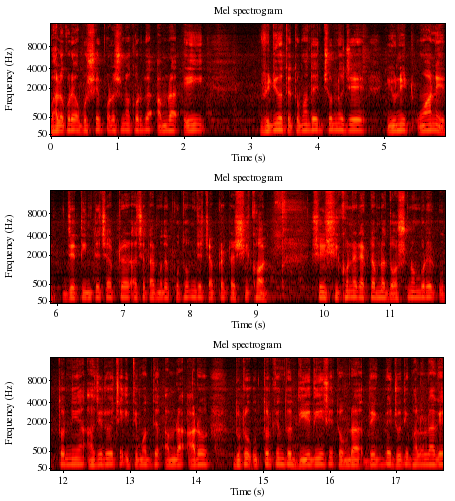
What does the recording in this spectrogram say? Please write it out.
ভালো করে অবশ্যই পড়াশোনা করবে। আমরা এই ভিডিওতে তোমাদের জন্য যে ইউনিট ওয়ানের যে তিনটে চ্যাপ্টার আছে, তার মধ্যে প্রথম যে চ্যাপ্টারটা শিখন, সেই শিখনের একটা আমরা দশ নম্বরের উত্তর নিয়ে হাজির হয়েছে। ইতিমধ্যে আমরা আরও দুটো উত্তর কিন্তু দিয়ে দিয়েছি। তোমরা দেখবে, যদি ভালো লাগে,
